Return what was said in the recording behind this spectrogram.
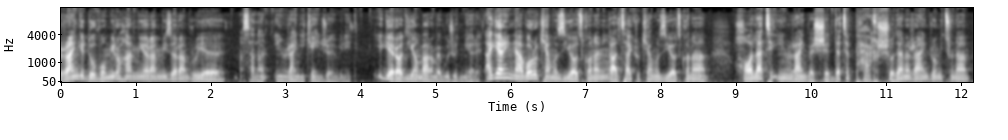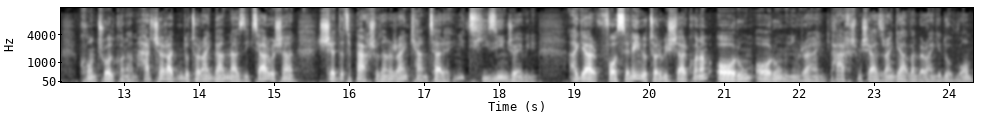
رنگ دومی رو هم میارم می‌ذارم روی مثلا این رنگی که اینجا می‌بینید یه گرادیان برام به وجود میاره. اگر این نوار رو کم و زیاد کنم این غلتک رو کم و زیاد کنم حالت این رنگ و شدت پخش شدن رنگ رو می‌تونم کنترل کنم. هر چقدر این دوتا رنگ به هم نزدیکتر باشن شدت پخش شدن رنگ کمتره. این تیزی اینجا می‌بینیم. اگر فاصله این دوتا رو بیشتر کنم آروم آروم این رنگ پخش میشه. از رنگ اول به رنگ دوم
